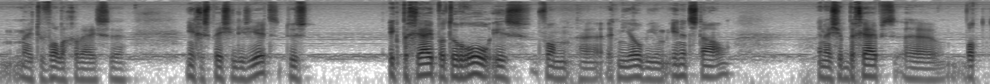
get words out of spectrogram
mij toevallig gewijs in gespecialiseerd. Dus ik begrijp wat de rol is van het niobium in het staal. En als je begrijpt wat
